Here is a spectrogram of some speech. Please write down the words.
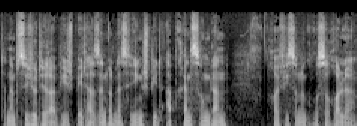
dann in Psychotherapie später sind und deswegen spielt Abgrenzung dann häufig so eine große Rolle.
